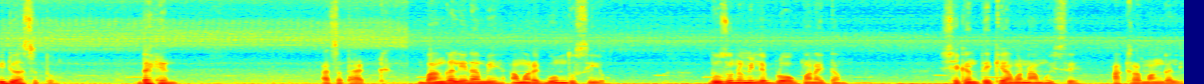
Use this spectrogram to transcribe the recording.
ভিডিও আছে তো। দেখেন? আচ্ছা থাক। বাঙালি নামে আমার এক বন্ধু ছিল। দুজনে মিলে ব্লগ বানাইতাম। সেখান থেকে আমার নাম হয়েছে আকরাম বাঙ্গালি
